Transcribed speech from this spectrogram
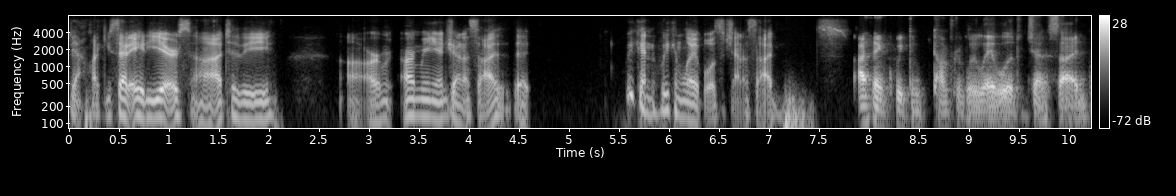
yeah, like you said, 80 years uh, to the uh, Ar- Armenian genocide that we can we can label as a genocide. It's, I think we can comfortably label it a genocide.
